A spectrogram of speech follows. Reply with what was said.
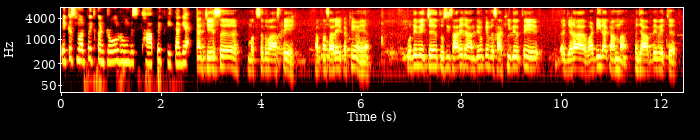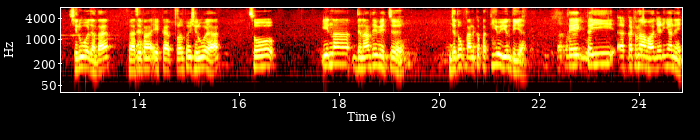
ਇੱਕ ਸਮਰਪਿਤ ਕੰਟਰੋਲ ਰੂਮ ਸਥਾਪਿਤ ਕੀਤਾ ਗਿਆ ਜਿਸ ਮਕਸਦ ਵਾਸਤੇ ਆਪਾਂ ਸਾਰੇ ਇਕੱਠੇ ਹੋਏ ਆ ਉਹਦੇ ਵਿੱਚ ਤੁਸੀਂ ਸਾਰੇ ਜਾਣਦੇ ਹੋ ਕਿ ਵਿਸਾਖੀ ਦੇ ਉੱਤੇ ਜਿਹੜਾ ਵਾਢੀ ਦਾ ਕੰਮ ਆ, ਪੰਜਾਬ ਦੇ ਵਿੱਚ ਸ਼ੁਰੂ ਹੋ ਜਾਂਦਾ ਹੈ। ਵੈਸੇ ਤਾਂ 1 ਅਪ੍ਰੈਲ ਤੋਂ ਹੀ ਸ਼ੁਰੂ ਹੋਇਆ। ਸੋ ਇਹਨਾਂ ਦਿਨਾਂ ਦੇ ਵਿੱਚ ਜਦੋਂ ਕਣਕ ਪੱਕੀ ਹੋਈ ਹੁੰਦੀ ਹੈ, ਤੇ ਕਈ ਘਟਨਾਵਾਂ ਜਿਹੜੀਆਂ ਨੇ,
